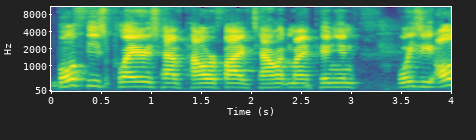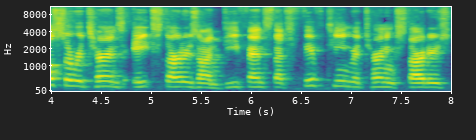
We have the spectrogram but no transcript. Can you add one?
Both these players have Power Five talent, in my opinion. Boise also returns eight starters on defense. That's 15 returning starters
